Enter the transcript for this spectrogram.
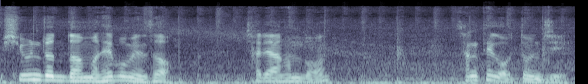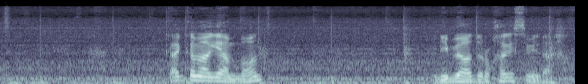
시운전도 한번 해보면서 차량 한번 상태가 어떤지 깔끔하게 한번 리뷰하도록 하겠습니다.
